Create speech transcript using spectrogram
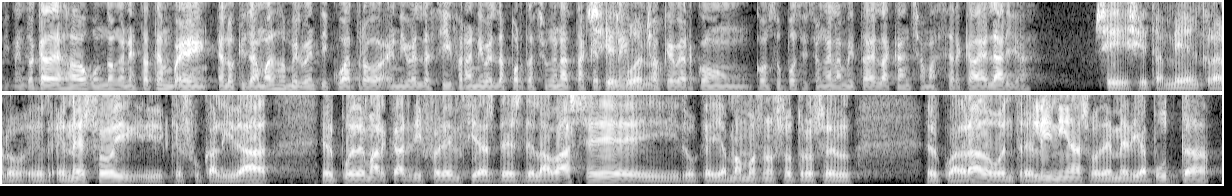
El rendimiento que ha dejado Gundon en, esta en, en, lo que llama 2024, en nivel de cifra, a nivel de aportación en ataque, sí, tiene bueno. mucho que ver con, con, su posición en la mitad de la cancha, más cerca del área. Sí, sí, también, claro. En eso y, y, que su calidad, él puede marcar diferencias desde la base y lo que llamamos nosotros el, el cuadrado o entre líneas o de media punta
